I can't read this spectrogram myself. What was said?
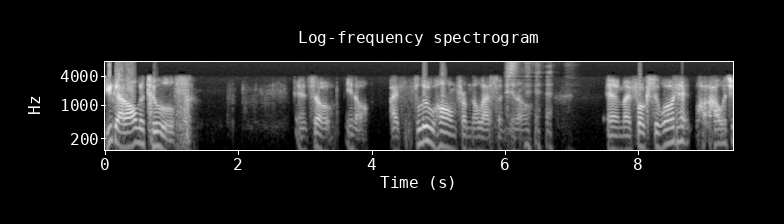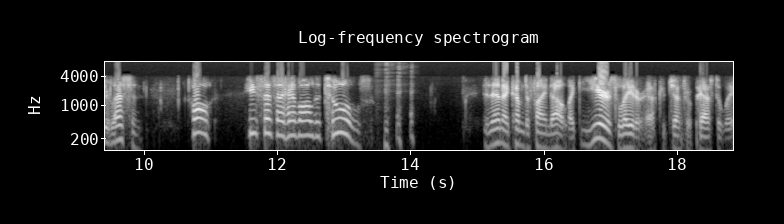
you got all the tools. And so, you know, I flew home from the lesson, you know, and my folks said, well, what, how was your lesson? Oh, he says I have all the tools. and then I come to find out, like years later, after Jethro passed away,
